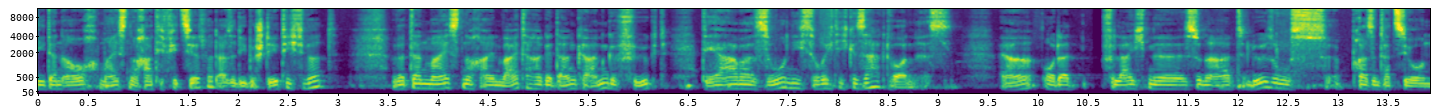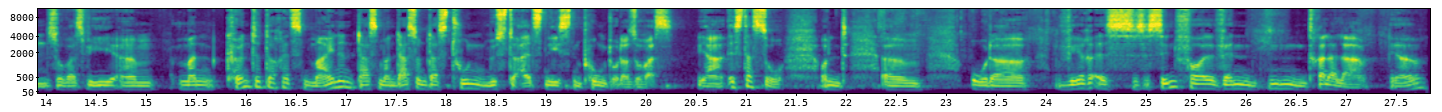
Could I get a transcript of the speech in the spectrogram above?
die dann auch meist noch ratifiziert wird, also die bestätigt wird, wird dann meist noch ein weiterer Gedanke angefügt, der aber so nicht so richtig gesagt worden ist. Ja, oder vielleicht eine, so eine Art Lösungspräsentation, sowas wie, ähm, man könnte doch jetzt meinen, dass man das und das tun müsste als nächsten Punkt oder sowas. Ja, ist das so? Und ähm, oder wäre es sinnvoll, wenn hm, tralala, ja?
